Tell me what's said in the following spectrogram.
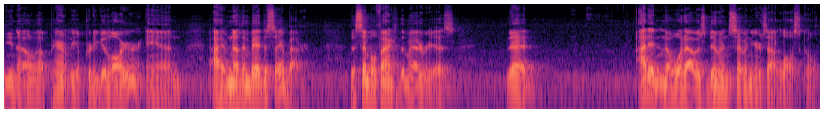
you know, apparently a pretty good lawyer, and I have nothing bad to say about her. The simple fact of the matter is that I didn't know what I was doing seven years out of law school.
